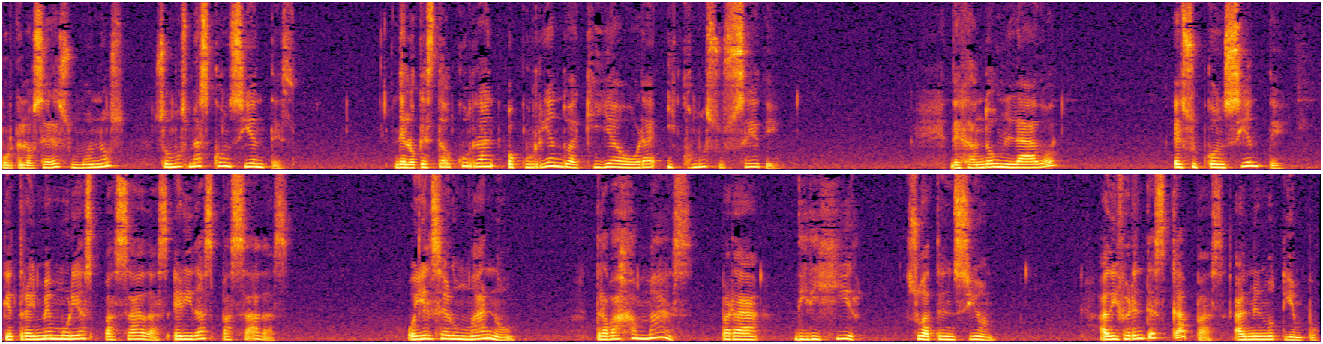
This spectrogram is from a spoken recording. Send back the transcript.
porque los seres humanos somos más conscientes de lo que está ocurriendo aquí y ahora y cómo sucede, dejando a un lado el subconsciente que trae memorias pasadas, heridas pasadas. Hoy el ser humano trabaja más para dirigir su atención a diferentes capas al mismo tiempo,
